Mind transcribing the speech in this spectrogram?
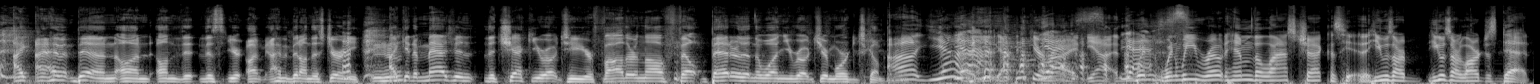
I, I haven't been on on the, this. Your, I haven't been on this journey. Mm-hmm. I can imagine the check you wrote to your father-in-law felt better than the one you wrote to your mortgage company. Uh, yeah, Yeah. I think you're Yes. right. Yeah, Yes. when when we wrote him the last check, because he, he was our he was our largest debt,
